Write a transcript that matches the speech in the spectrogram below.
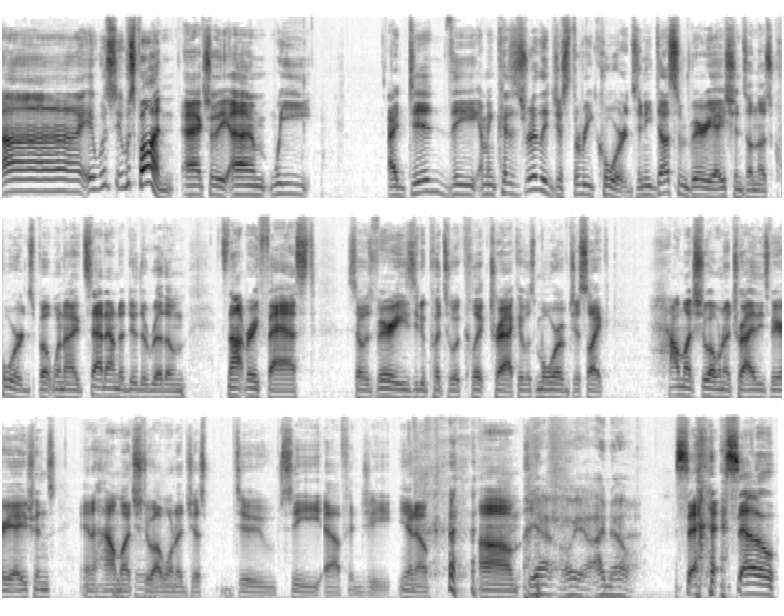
Uh, it was it was fun actually. Um, we, I did the. I mean, because it's really just three chords, and he does some variations on those chords. But when I sat down to do the rhythm, it's not very fast, so it's very easy to put to a click track. It was more of just like, how much do I want to try these variations, and how much do I want to just do C, F, and G? You know. um, Yeah. Oh yeah. I know. so, so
